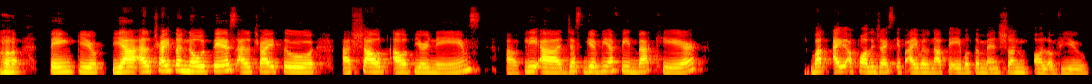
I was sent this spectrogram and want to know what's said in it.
thank you yeah i'll try to notice i'll try to uh, shout out your names uh, please uh, just give me a feedback here but I apologize if I will not be able to mention all of you.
